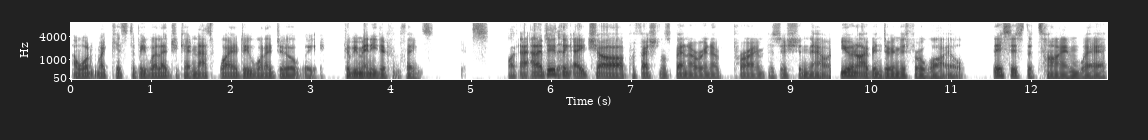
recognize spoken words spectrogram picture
I want my kids to be well educated and that's why i do what i do. It could be many different things. Yes. And i do think hr professionals ben are in a prime position now. You and i have been doing this for a while. This is the time where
